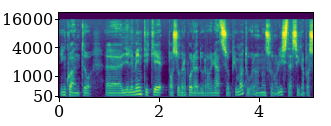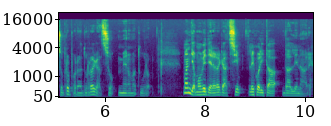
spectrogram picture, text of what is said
in quanto eh, gli elementi che posso proporre ad un ragazzo più maturo non sono gli stessi che posso proporre ad un ragazzo meno maturo. Ma andiamo a vedere ragazzi le qualità da allenare.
